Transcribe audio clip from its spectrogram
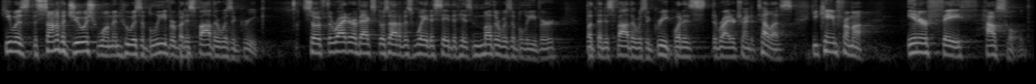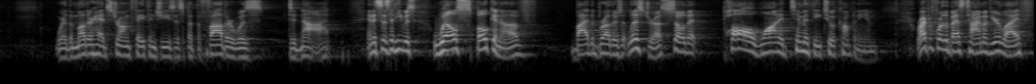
He was the son of a Jewish woman who was a believer, but his father was a Greek. So if the writer of Acts goes out of his way to say that his mother was a believer, but that his father was a Greek, what is the writer trying to tell us? He came from a inner faith household where the mother had strong faith in Jesus, but the father was did not. And it says that he was well spoken of by the brothers at Lystra so that Paul wanted Timothy to accompany him. Right before the best time of your life,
